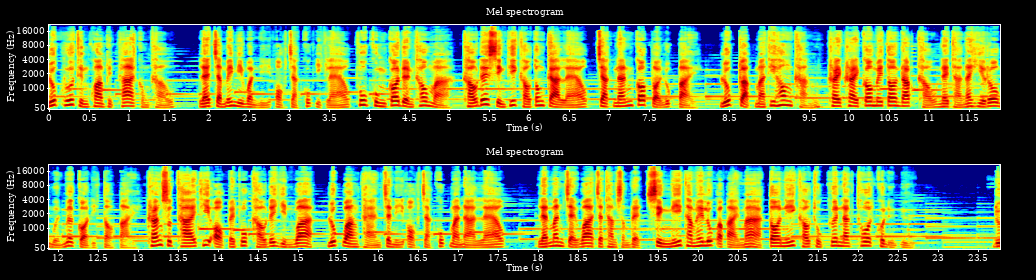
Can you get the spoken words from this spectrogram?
ลุกรู้ถึงความผิดพลาดของเขา และจะไม่มีวันหนีออกจากคุกอีกแล้ว ผู้คุมก็เดินเข้ามา เขาได้สิ่งที่เขาต้องการแล้ว จากนั้นก็ปล่อยลุกไป ลุกกลับมาที่ห้องขัง ใครๆ ก็ไม่ต้อนรับเขาในฐานะฮีโร่เหมือนเมื่อก่อนอีกต่อไป ครั้งสุดท้ายที่ออกไปพวกเขาได้ยินว่า ลุกวางแผนจะหนีออกจากคุกมานานแล้ว และมั่นใจว่าจะทำสำเร็จ สิ่งนี้ทำให้ลุกอับอายมาก ตอนนี้เขาถูกเพื่อนนักโทษคนอื่นๆ ดู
